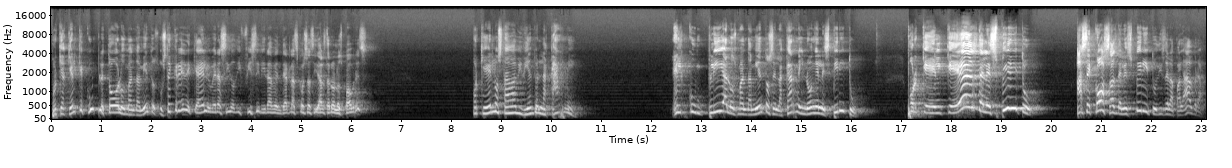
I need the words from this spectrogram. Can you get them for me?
Porque aquel que cumple todos los mandamientos, ¿usted cree que a él le hubiera sido difícil ir a vender las cosas y dárselo a los pobres? Porque él lo estaba viviendo en la carne. Él cumplía los mandamientos en la carne y no en el espíritu. Porque el que es del espíritu hace cosas del espíritu, dice la palabra.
